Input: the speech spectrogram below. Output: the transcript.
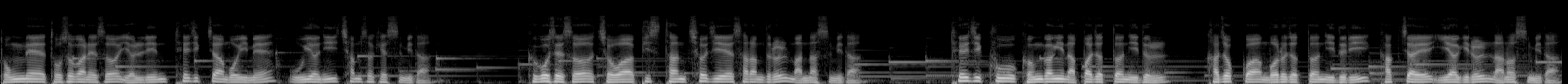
동네 도서관에서 열린 퇴직자 모임에 우연히 참석했습니다. 그곳에서 저와 비슷한 처지의 사람들을 만났습니다. 퇴직 후 건강이 나빠졌던 이들, 가족과 멀어졌던 이들이 각자의 이야기를 나눴습니다.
